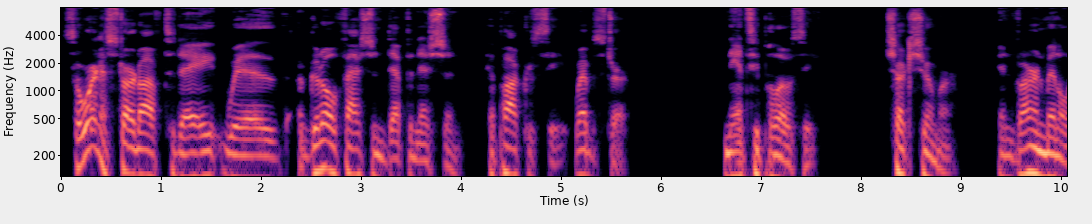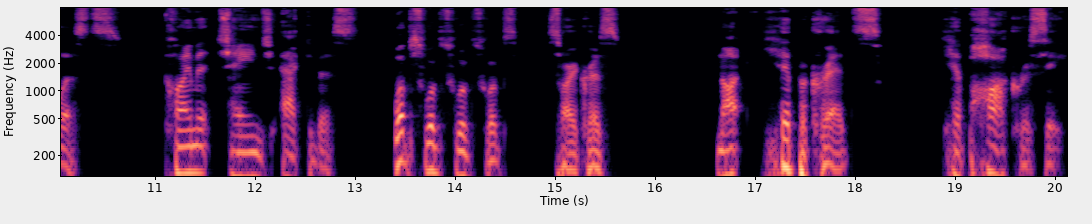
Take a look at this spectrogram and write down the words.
So we're going to start off today with a good old fashioned definition hypocrisy, Webster. Nancy Pelosi, Chuck Schumer, environmentalists, climate change activists. Whoops, whoops, whoops, whoops. Sorry, Chris. Not hypocrites. Hypocrisy.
